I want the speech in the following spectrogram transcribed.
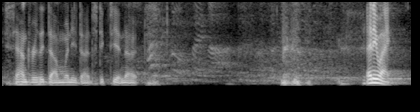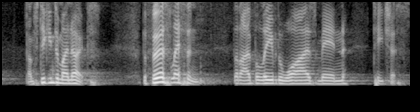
You sound really dumb when you don't stick to your notes. anyway, I'm sticking to my notes. The first lesson that I believe the wise men teach us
